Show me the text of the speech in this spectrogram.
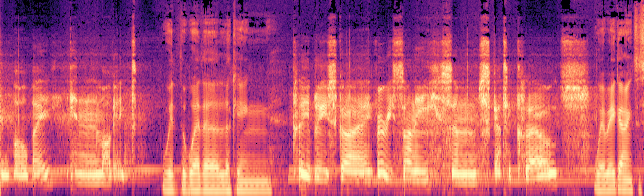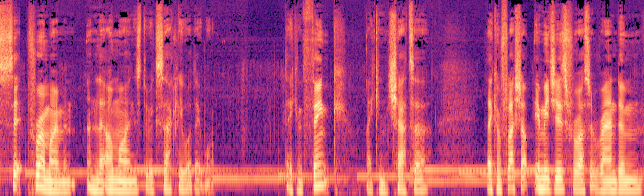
Walpole Bay in Margate. with the weather looking Clear blue sky, very sunny, some scattered clouds. where we're going to sit for a moment and let our minds do exactly what they want. They can think, they can chatter, they can flash up images for us at random,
